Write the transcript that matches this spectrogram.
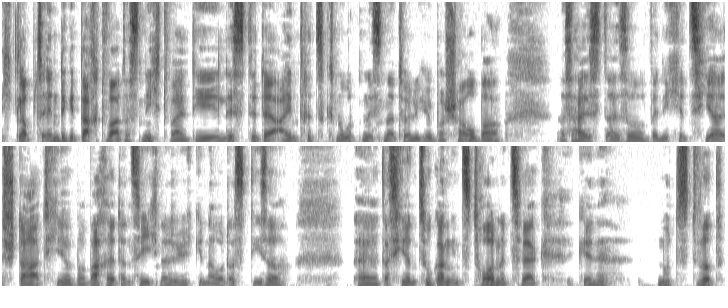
ich glaube, zu Ende gedacht war das nicht, weil die Liste der Eintrittsknoten ist natürlich überschaubar. Das heißt also, wenn ich jetzt hier als Staat hier überwache, dann sehe ich natürlich genau, dass dieser, äh, dass hier ein Zugang ins Tor-Netzwerk genutzt wird.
